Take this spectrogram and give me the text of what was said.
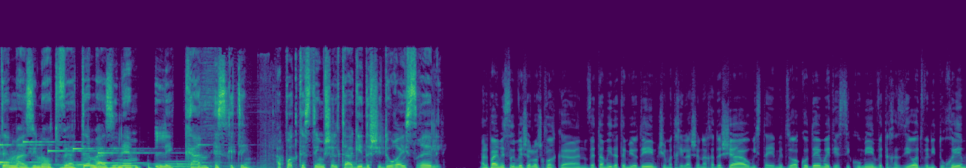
אתן מאזינות ואתם מאזינים לכאן הסכתים, הפודקאסטים של תאגיד השידור הישראלי. 2023 כבר כאן, ותמיד אתם יודעים, כשמתחילה שנה חדשה ומסתיימת זו הקודמת, יש סיכומים ותחזיות וניתוחים,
